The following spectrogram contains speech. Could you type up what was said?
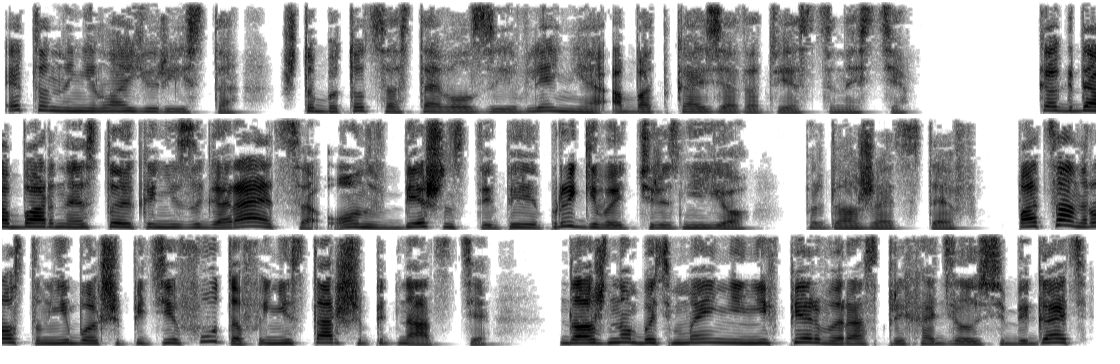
это наняла юриста, чтобы тот составил заявление об отказе от ответственности. «Когда барная стойка не загорается, он в бешенстве перепрыгивает через нее», — продолжает Стеф. «Пацан ростом не больше пяти футов и не старше пятнадцати. Должно быть, Мэнни не в первый раз приходилось убегать,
